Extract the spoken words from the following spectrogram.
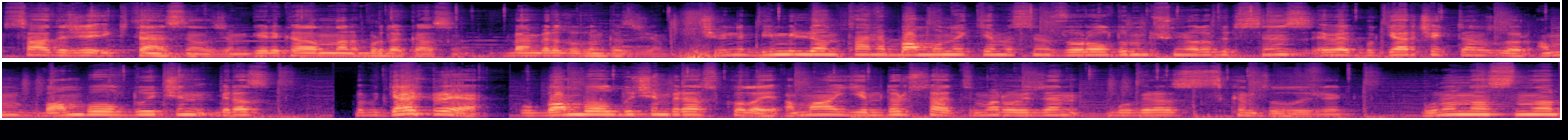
Sadece iki tanesini alacağım. Geri kalanlar burada kalsın. Ben biraz odun kazacağım. Şimdi 1 milyon tane bambunun eklemesinin zor olduğunu düşünüyor olabilirsiniz. Evet bu gerçekten zor. Ama bambu olduğu için biraz... Gel şuraya. Bu bambu olduğu için biraz kolay. Ama 24 saatim var o yüzden bu biraz sıkıntılı olacak. Bunun aslında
